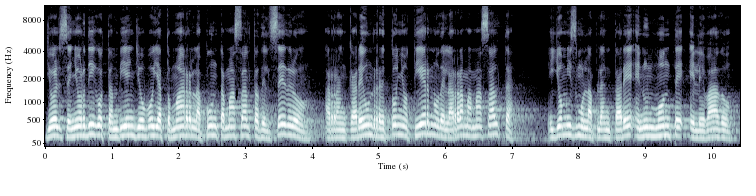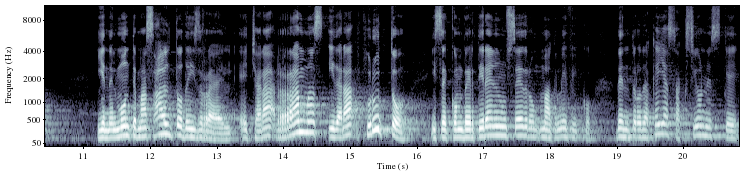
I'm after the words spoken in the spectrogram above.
Yo el Señor digo también, yo voy a tomar la punta más alta del cedro, arrancaré un retoño tierno de la rama más alta, y yo mismo la plantaré en un monte elevado, y en el monte más alto de Israel echará ramas y dará fruto, y se convertirá en un cedro magnífico dentro de aquellas acciones que,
